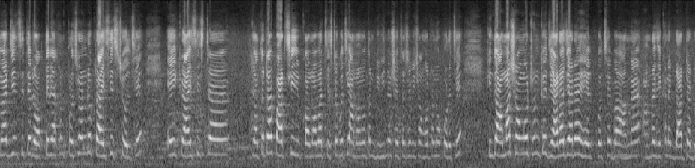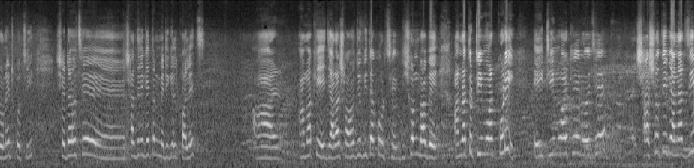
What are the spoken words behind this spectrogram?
এমার্জেন্সিতে রক্তের এখন প্রচণ্ড ক্রাইসিস চলছে। এই ক্রাইসিসটা যতটা পারছি কমাবার চেষ্টা করছি, আমার মতন বিভিন্ন স্বেচ্ছাসেবী সংগঠনও করেছে। কিন্তু আমার সংগঠনকে যারা যারা হেল্প করছে বা আমরা আমরা যেখানে ব্লাডটা ডোনেট করছি সেটা হচ্ছে শান্তিনিকেতন মেডিকেল কলেজ। আর আমাকে যারা সহযোগিতা করছে ভীষণভাবে আমরা তো টিম ওয়ার্ক করি এই টিম ওয়ার্কে রয়েছে শাশ্বতী ব্যানার্জি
